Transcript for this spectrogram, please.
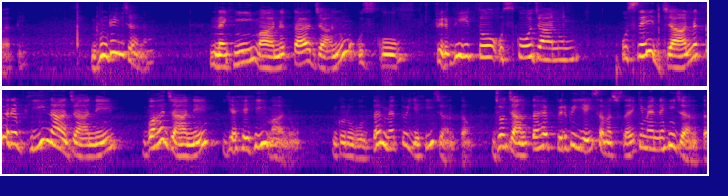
पाते। ढूंढे ही जाना। नहीं मानता जानू उसको, फिर भी तो उसको जानूं। उसे जानकर भी ना जाने, वह जाने, यह ही मानो। गुरु बोलता है, मैं तो यही जानता हूँ। जो जानता है, फिर भी यही समझता है कि मैं नहीं जानता।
